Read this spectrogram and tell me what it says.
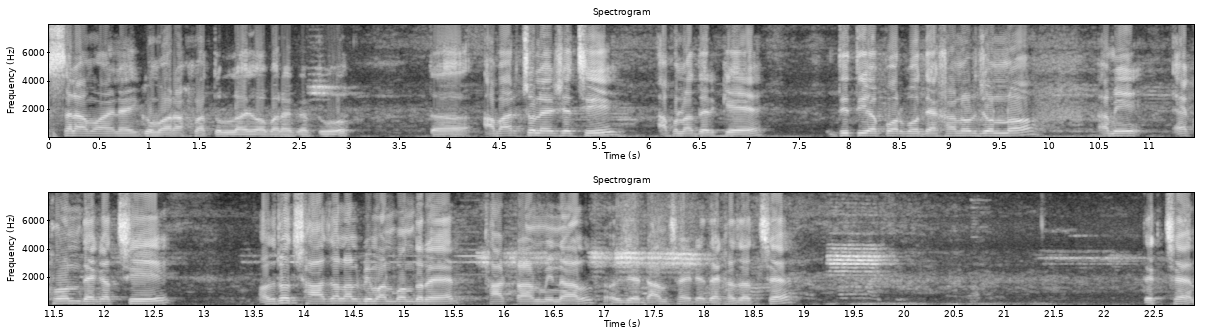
আসসালামু আলাইকুম রহমতুল্লাহ বারাকাত তা আবার চলে এসেছি আপনাদেরকে দ্বিতীয় পর্ব দেখানোর জন্য। আমি এখন দেখাচ্ছি হজরত শাহজালাল বিমানবন্দরের থার্ড টার্মিনাল, ওই যে ডান সাইডে দেখা যাচ্ছে। দেখছেন?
